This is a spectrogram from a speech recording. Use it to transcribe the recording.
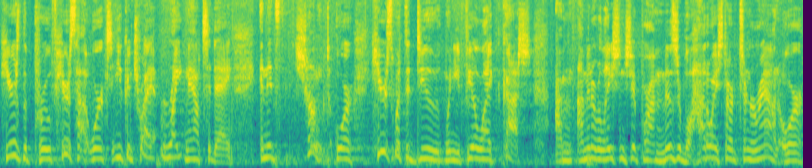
Here's the proof. Here's how it works. And you can try it right now today. And it's chunked. Or here's what to do when you feel like, gosh, I'm, I'm in a relationship where I'm miserable. How do I start to turn around? Or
